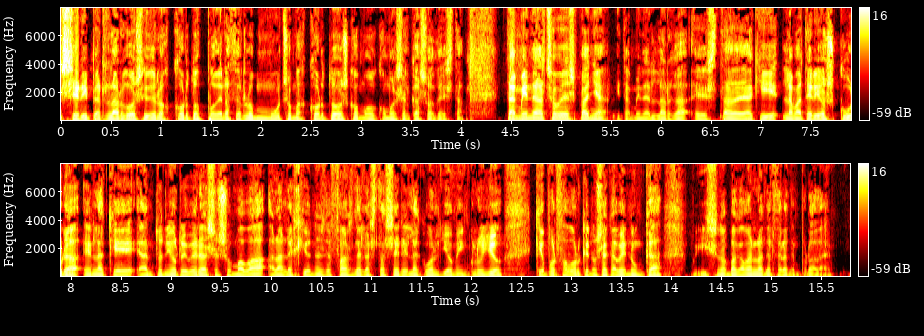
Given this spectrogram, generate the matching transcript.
ser hiper largos y de los cortos poder hacerlo mucho más cortos, como, como es el caso de esta. También HBO de España, y también es larga esta de aquí, La materia oscura, en la que Antonio Rivera se sumaba a las legiones de fans de esta serie, en la cual yo me incluyo, que por favor que no se acabe nunca, y se nos va a acabar en la tercera temporada. ¿eh?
